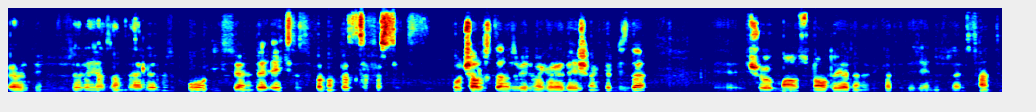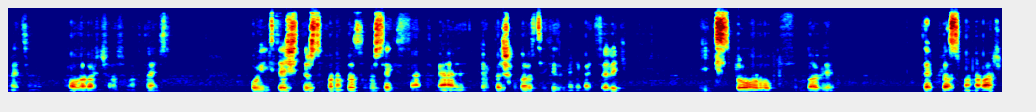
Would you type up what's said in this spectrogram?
gördüğünüz üzere yazan değerlerimiz u x yönünde eksi 0.08. Bu çalıştığınız birime göre değişmekte. Bizde şu mouse'un olduğu yerden de dikkat edeceğiniz üzere santimetre olarak çalışmaktayız. Bu x eşittir 0.08 santim. Yani yaklaşık olarak 8 milimetrelik x doğrultusunda bir deplasmanı var.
